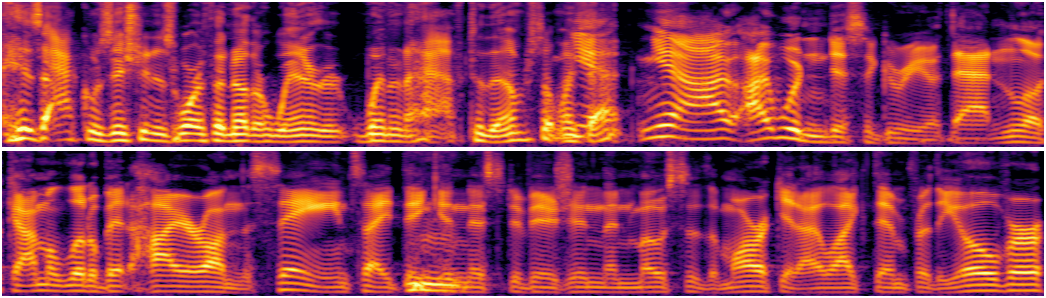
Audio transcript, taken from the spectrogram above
his acquisition is worth another win or win and a half to them, or something like that. Yeah, I, I wouldn't disagree with that. And look, I'm a little bit higher on the Saints, I think, Mm-hmm. in this division than most of the market. I like them for the over.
